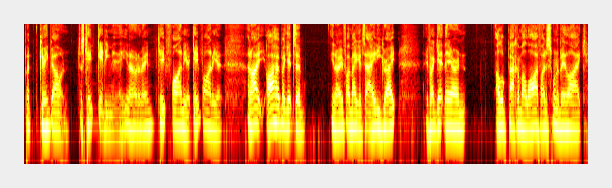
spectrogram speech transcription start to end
but keep going. Just keep getting there. You know what I mean? Keep finding it. Keep finding it. And I, I hope I get to, you know, if I make it to 80, great. If I get there and I look back on my life, I just want to be like,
